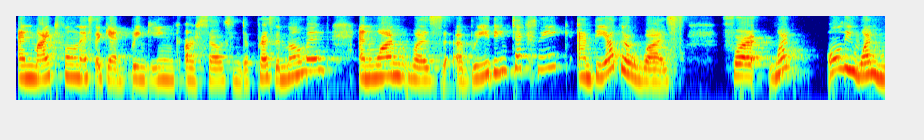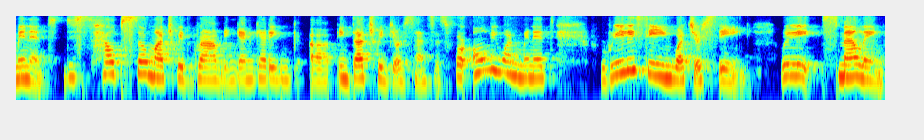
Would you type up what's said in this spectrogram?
And mindfulness, again, bringing ourselves in the present moment. And one was a breathing technique, and the other was for one only one minute. This helps so much with grounding and getting uh, in touch with your senses. For only one minute, really seeing what you're seeing, really smelling.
